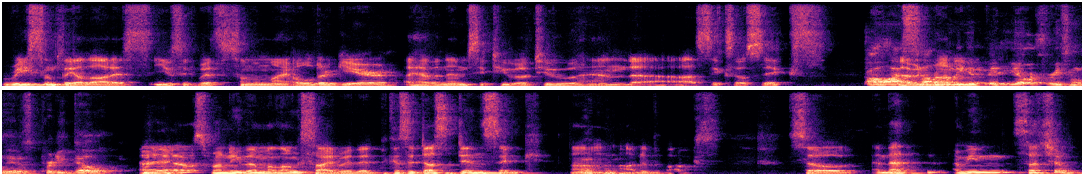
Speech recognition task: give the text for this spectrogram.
recently a lot is use it with some of my older gear. I have an MC202 and uh, a 606. Oh, I saw running... one of your videos recently. It was pretty dope. Oh, yeah, I was running them alongside with it because it does DIN sync um, mm-hmm. out of the box. So, and that, I mean, such a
